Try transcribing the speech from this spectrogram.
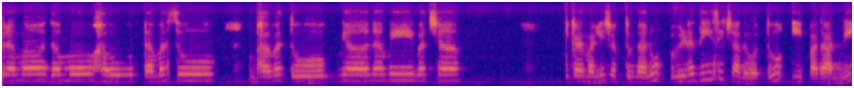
ప్రమాదమోహౌ తమసో భవతో జ్ఞానమేవ చ ఇక్కడ మళ్ళీ చెప్తున్నాను విడదీసి చదవద్దు ఈ పదాన్ని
